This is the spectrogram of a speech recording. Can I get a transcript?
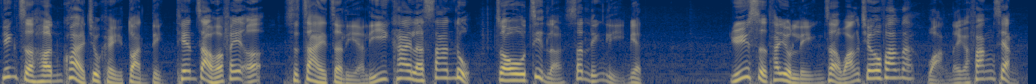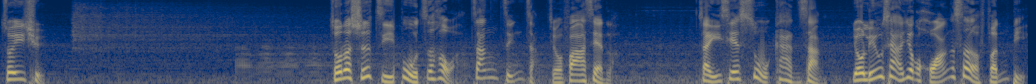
因此很快就可以断定天照和飞蛾。是在这里啊，离开了山路，走进了森林里面。于是他又领着王秋芳呢，往那个方向追去。走了十几步之后啊，张警长就发现了，在一些树干上有留下用黄色粉笔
